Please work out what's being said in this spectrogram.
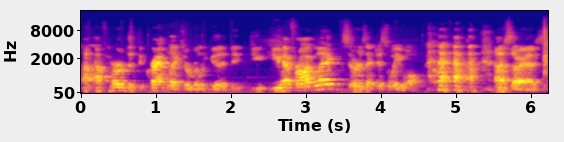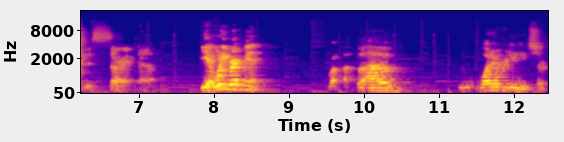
I- I've heard that the crab legs are really good. Do do you, do you have frog legs, or is that just the way you walk? I'm sorry, I was just sorry. Um, yeah, what do you recommend? Uh, uh, whatever you need, sir.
